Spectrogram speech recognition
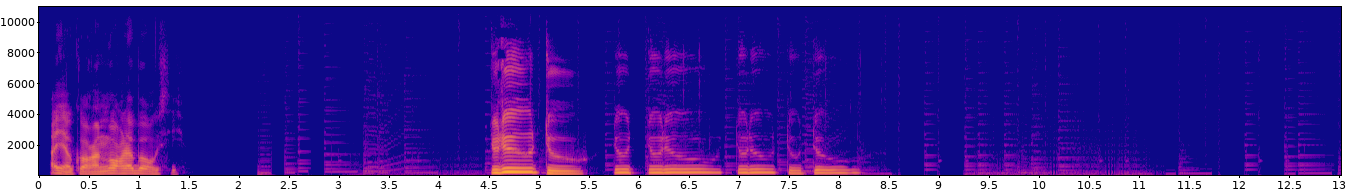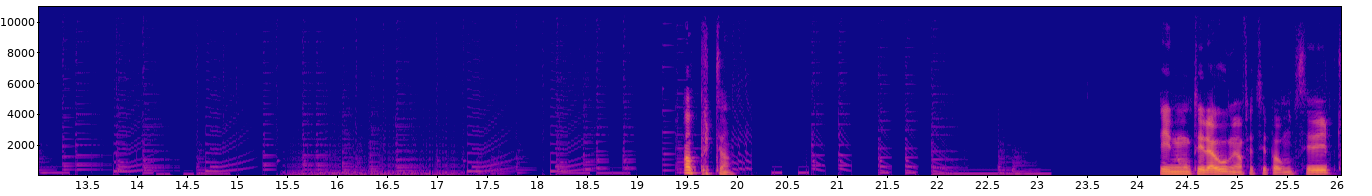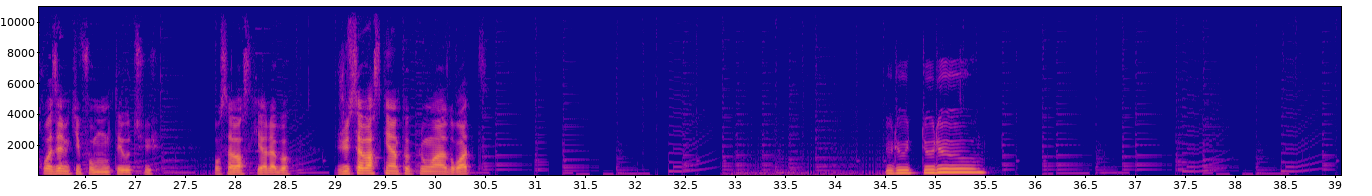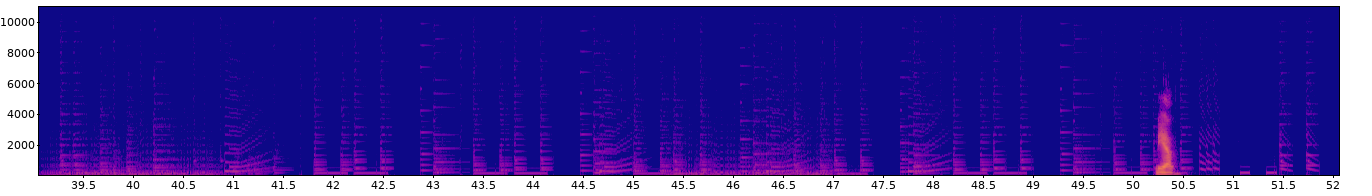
Ah, il y a encore un mort là-bas aussi. Doudou, dou, dou, dou, dou, Oh putain. J'ai de monter là-haut, mais en fait c'est pas bon. C'est le troisième qu'il faut monter au-dessus. Pour savoir ce qu'il y a là-bas. Juste savoir ce qu'il y a un peu plus loin à droite.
